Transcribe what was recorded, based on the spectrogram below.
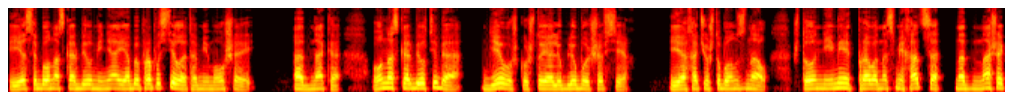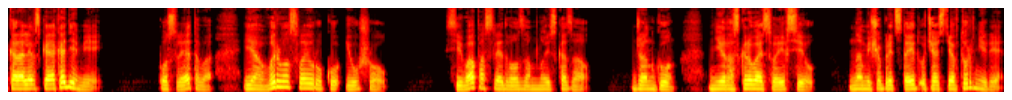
Если бы он оскорбил меня, я бы пропустил это мимо ушей. Однако он оскорбил тебя, девушку, что я люблю больше всех. И я хочу, чтобы он знал, что он не имеет права насмехаться над нашей Королевской Академией. После этого я вырвал свою руку и ушел. Сива последовал за мной и сказал, «Джангун, не раскрывай своих сил. Нам еще предстоит участие в турнире».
